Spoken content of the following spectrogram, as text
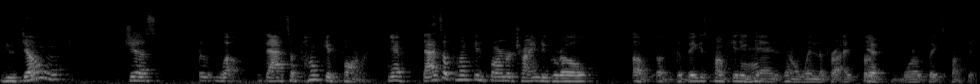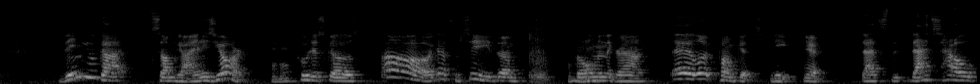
You don't just uh, well, that's a pumpkin farmer. Yeah. That's a pumpkin farmer trying to grow a, a, the biggest pumpkin he Mhm. can. Is going to win the prize for Yeah. world's biggest pumpkin. Then you got some guy in his yard Mhm. who just goes, "Oh, I got some seeds. Um, throw them in the ground. Hey, look, pumpkins. Neat. Yeah. That's the, that's how.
